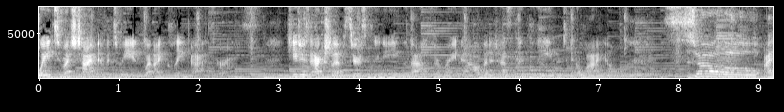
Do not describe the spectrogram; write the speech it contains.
way too much time in between when I clean bathrooms. He is actually upstairs cleaning the bathroom right now, but it hasn't been cleaned in a while. So I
